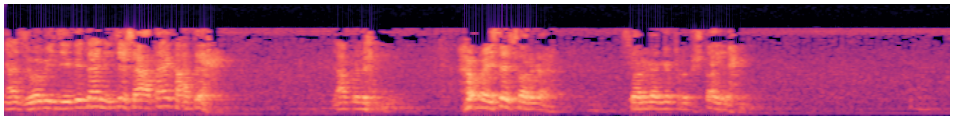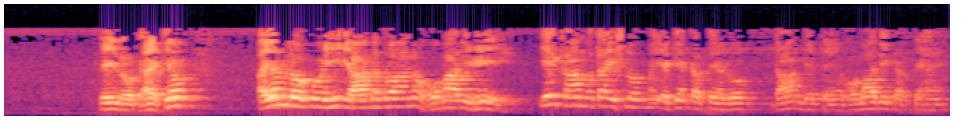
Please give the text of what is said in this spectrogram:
यहाँ जो भी जीवित है, नीचे से आता है, खाते हैं। यहाँ कुछ वैसे स्वर्ग है। स्वर्ग की प्रतिष्ठा ही है। यही लोग है। क्यों? अयम लोगो ही यागतवान, होमादि भी। यही काम होता है इस लोक में। यज्ञ करते हैं लोग, दान देते हैं, होमादि करते हैं।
